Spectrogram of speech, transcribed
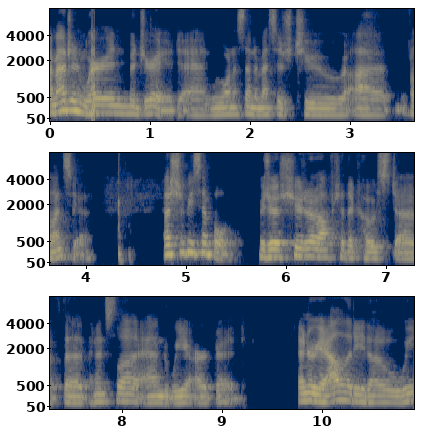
Imagine we're in Madrid and we want to send a message to uh, Valencia. That should be simple. We just shoot it off to the coast of the peninsula and we are good. In reality, though, we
